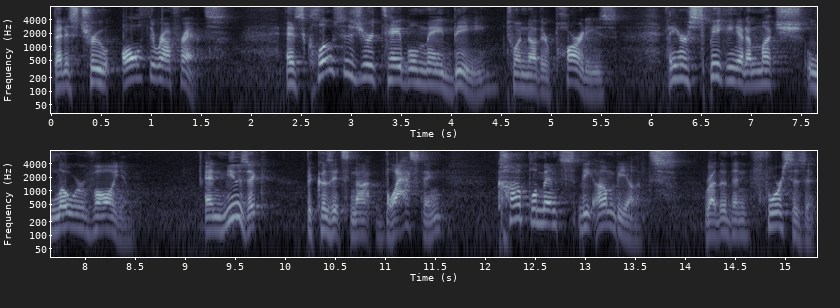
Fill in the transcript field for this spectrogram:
that is true all throughout France. As close as your table may be to another party's, they are speaking at a much lower volume. And music, because it's not blasting, complements the ambiance rather than forces it.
